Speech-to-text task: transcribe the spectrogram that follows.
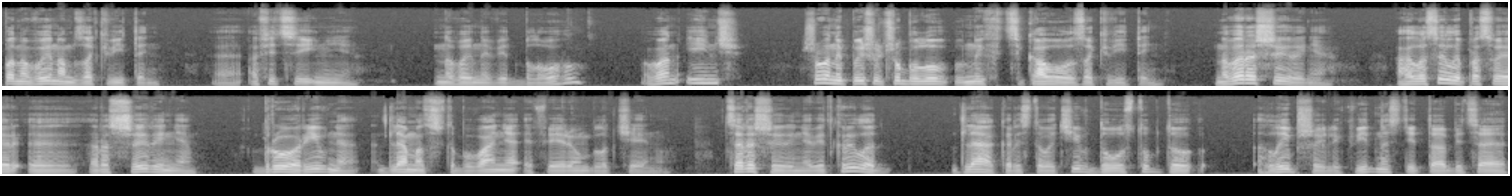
по новинам за квітень. Е, офіційні новини від блогу OneInch. Що вони пишуть, що було в них цікавого за квітень? Нове розширення. Оголосили про своє е, розширення другого рівня для масштабування Ethereum блокчейну. Це розширення відкрило для користувачів доступ до глибшої ліквідності та обіцяє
